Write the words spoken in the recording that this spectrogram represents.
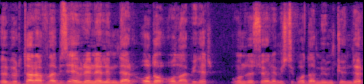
öbür tarafla biz evlenelim der, o da olabilir. Onu da söylemiştik, o da mümkündür.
